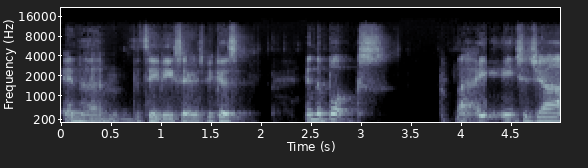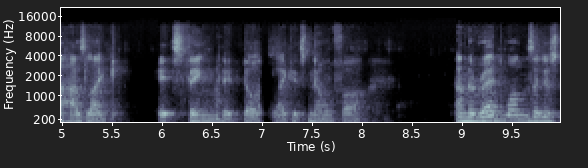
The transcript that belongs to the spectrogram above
in um, the TV series? Because in the books, like each Ajah has like its thing that it does, like it's known for, and the red ones are just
